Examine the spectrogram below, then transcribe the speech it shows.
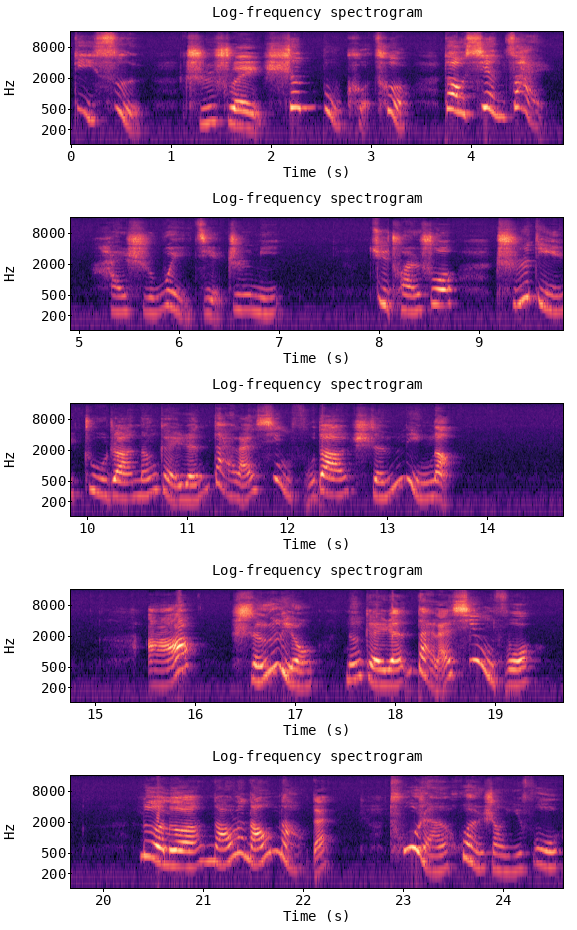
第四，池水深不可测，到现在还是未解之谜。据传说，池底住着能给人带来幸福的神灵呢。啊，神灵能给人带来幸福。乐乐挠了挠脑袋，突然换上一副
